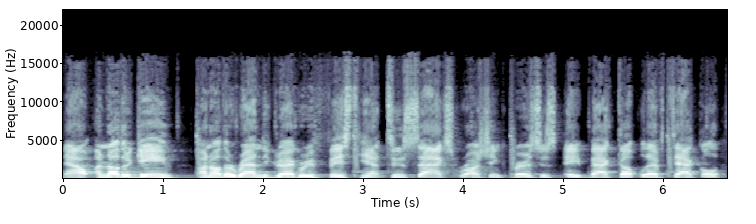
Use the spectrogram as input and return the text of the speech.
Now, another game, another Randy Gregory fist. He had two sacks rushing versus a backup left tackle.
